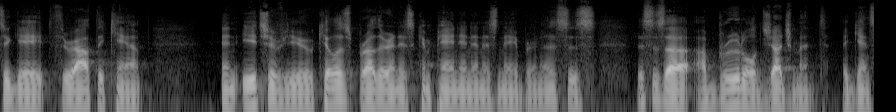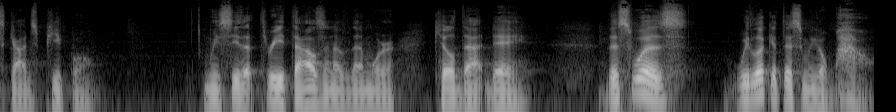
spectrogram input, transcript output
to gate throughout the camp. And each of you kill his brother and his companion and his neighbor. And this is, this is a, a brutal judgment against God's people. we see that 3,000 of them were killed that day. This was, we look at this and we go, wow,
